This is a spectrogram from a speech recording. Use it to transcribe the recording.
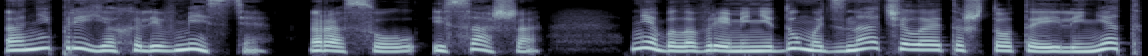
Они приехали вместе, Расул и Саша. Не было времени думать, значило это что-то или нет,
